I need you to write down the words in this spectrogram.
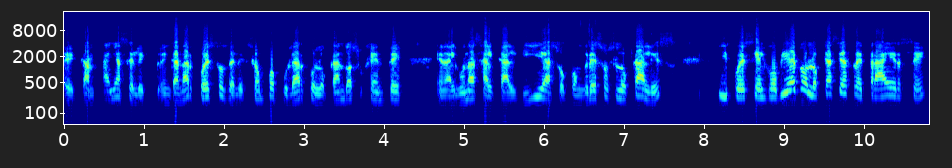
eh, campañas, en ganar puestos de elección popular, colocando a su gente en algunas alcaldías o congresos locales. Y pues si el gobierno lo que hace es retraerse,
